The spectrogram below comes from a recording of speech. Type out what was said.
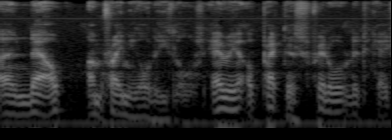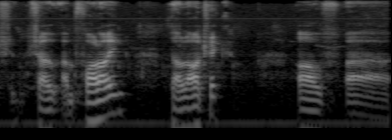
and now I'm framing all these laws. Area of practice, federal litigation. So I'm following the logic of uh,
